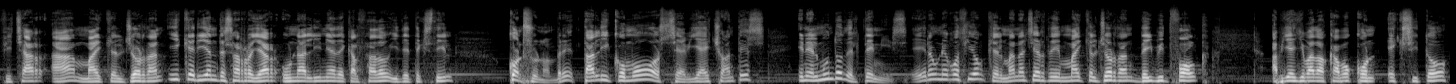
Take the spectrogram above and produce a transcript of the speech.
fichar a Michael Jordan y querían desarrollar una línea de calzado y de textil con su nombre, tal y como se había hecho antes en el mundo del tenis. Era un negocio que el manager de Michael Jordan, David Falk, había llevado a cabo con éxito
